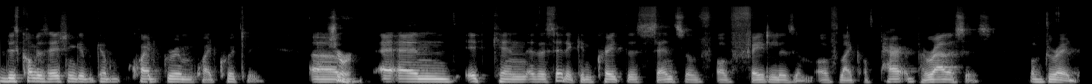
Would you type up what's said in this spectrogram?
this conversation can become quite grim quite quickly. Um, sure. And it can, as I said, it can create this sense of of fatalism, of like of par- paralysis, of dread.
